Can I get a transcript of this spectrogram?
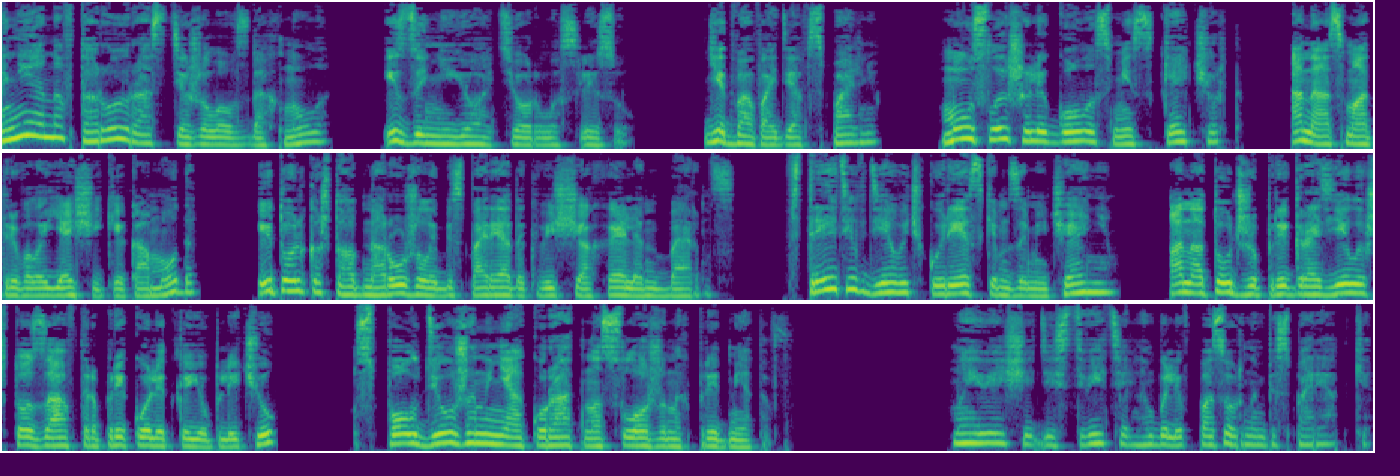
Они она второй раз тяжело вздохнула из-за нее отерла слезу. Едва войдя в спальню, мы услышали голос мисс Кетчерт. Она осматривала ящики комода и только что обнаружила беспорядок в вещах Эллен Бернс. Встретив девочку резким замечанием, она тут же пригрозила, что завтра приколет к ее плечу с полдюжины неаккуратно сложенных предметов. «Мои вещи действительно были в позорном беспорядке»,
